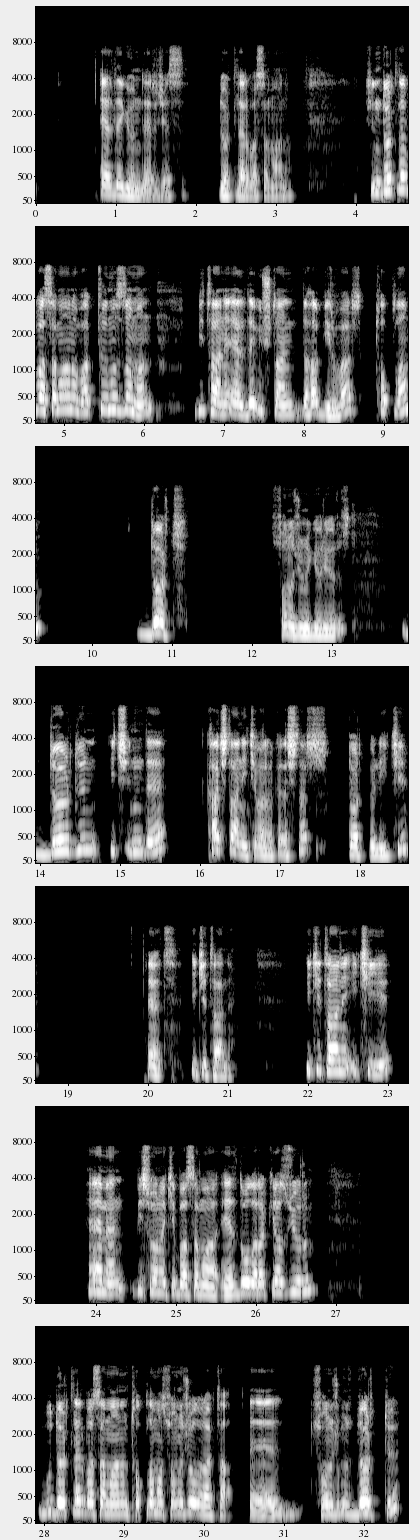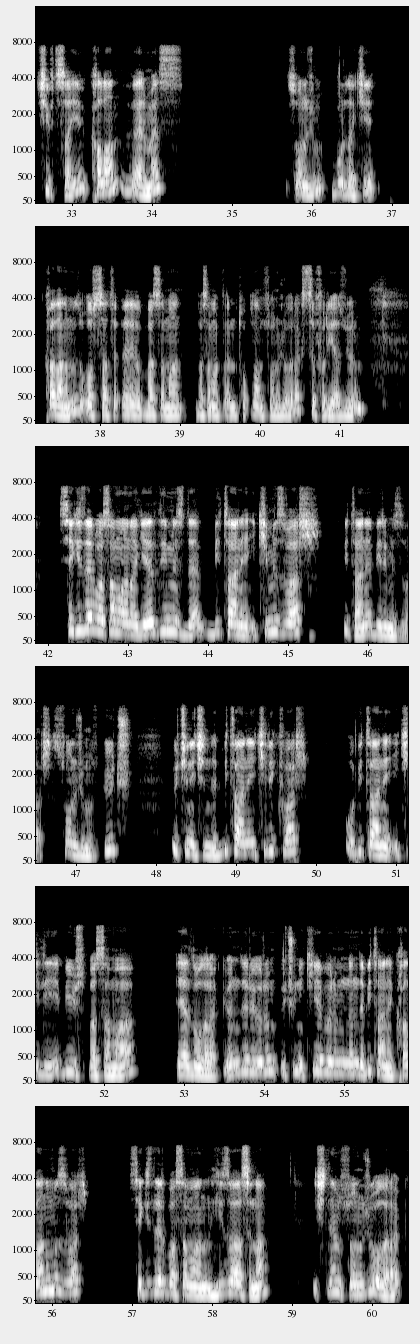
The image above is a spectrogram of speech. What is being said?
elde göndereceğiz. Dörtler basamağına. Şimdi dörtler basamağına baktığımız zaman bir tane elde 3 tane daha bir var. Toplam 4 sonucunu görüyoruz. 4'ün içinde kaç tane 2 var arkadaşlar? 4 bölü 2. Evet 2 tane. 2 tane 2'yi hemen bir sonraki basamağa elde olarak yazıyorum. Bu dörtler basamağının toplama sonucu olarak da e, sonucumuz 4'tü. Çift sayı kalan vermez. Sonucum buradaki kalanımız o satı, e, basamağın, basamakların toplam sonucu olarak 0 yazıyorum. 8'ler basamağına geldiğimizde bir tane ikimiz var, bir tane birimiz var. Sonucumuz 3. 3'ün içinde bir tane ikilik var. O bir tane ikiliği bir üst basamağa elde olarak gönderiyorum. 3'ün ikiye bölümünden de bir tane kalanımız var. 8'ler basamağının hizasına işlem sonucu olarak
